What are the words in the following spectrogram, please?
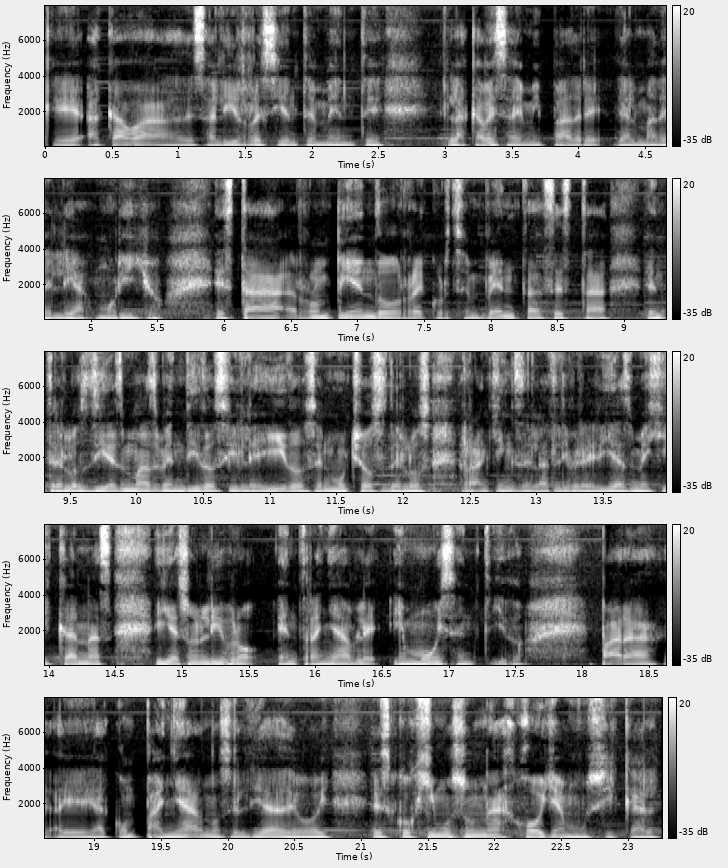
que acaba de salir recientemente la cabeza de mi padre de Almadelia Murillo. Está rompiendo récords en ventas, está entre los 10 más vendidos y leídos en muchos de los rankings de las librerías mexicanas y es un libro entrañable y muy sentido. Para eh, acompañarnos el día de hoy, escogimos una joya musical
